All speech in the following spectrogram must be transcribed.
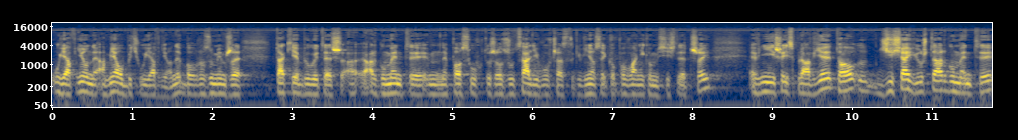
ujawnione, a miało być ujawnione, bo rozumiem, że takie były też argumenty posłów, którzy odrzucali wówczas taki wniosek o powołanie komisji śledczej w niniejszej sprawie, to dzisiaj już te argumenty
